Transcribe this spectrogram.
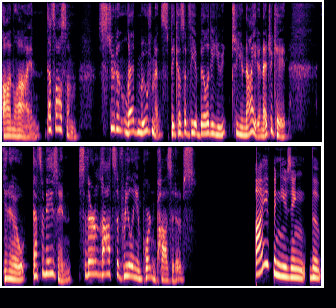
online. That's awesome student led movements because of the ability to unite and educate. You know, that's amazing. So there are lots of really important positives. I've been using the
